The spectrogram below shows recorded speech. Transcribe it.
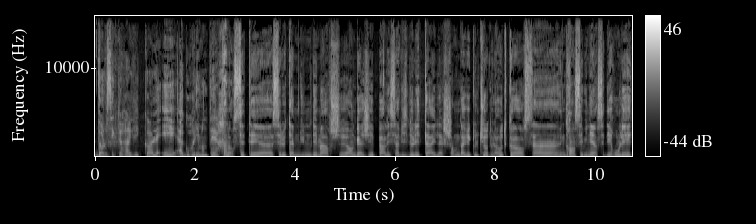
dans le secteur agricole et agroalimentaire? Alors c'était euh, c'est le thème d'une démarche euh, engagée par les services de l'État et la Chambre d'agriculture de la Haute-Corse. Un grand séminaire s'est déroulé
